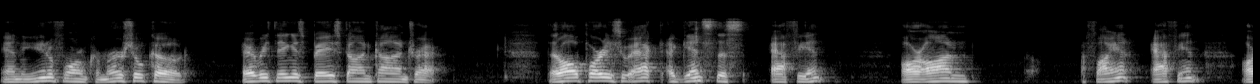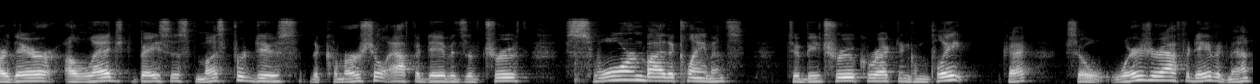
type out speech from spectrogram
and the Uniform Commercial Code? Everything is based on contract. That all parties who act against this affiant are on affiant, affiant are their alleged basis must produce the commercial affidavits of truth sworn by the claimants to be true, correct, and complete. Okay, so where's your affidavit, man?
